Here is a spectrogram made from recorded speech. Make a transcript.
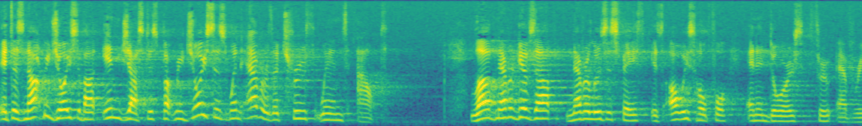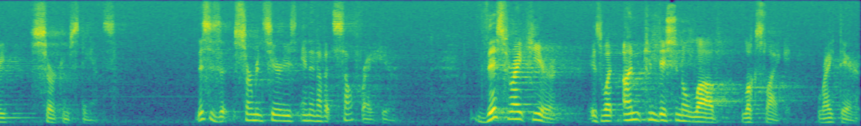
It does not rejoice about injustice, but rejoices whenever the truth wins out. Love never gives up, never loses faith, is always hopeful, and endures through every circumstance. This is a sermon series in and of itself, right here. This right here is what unconditional love looks like, right there.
